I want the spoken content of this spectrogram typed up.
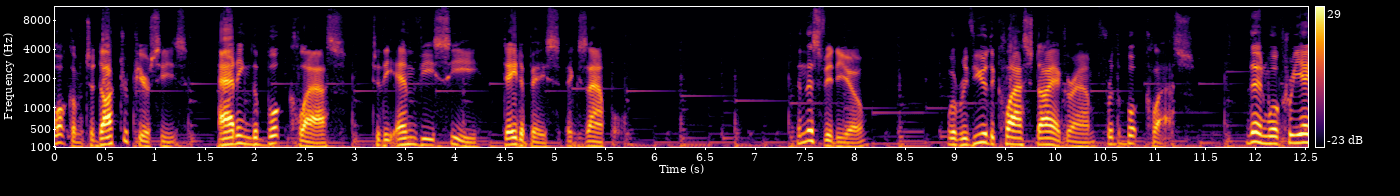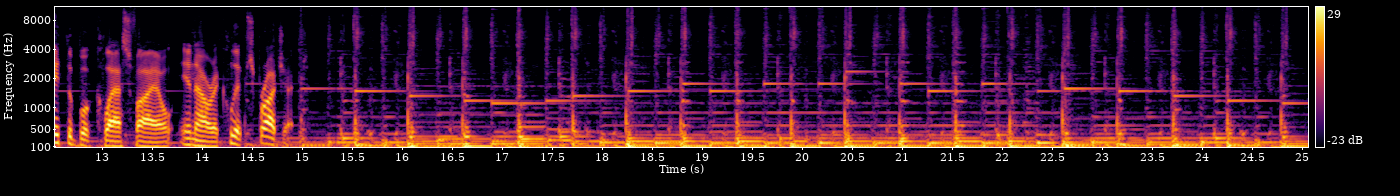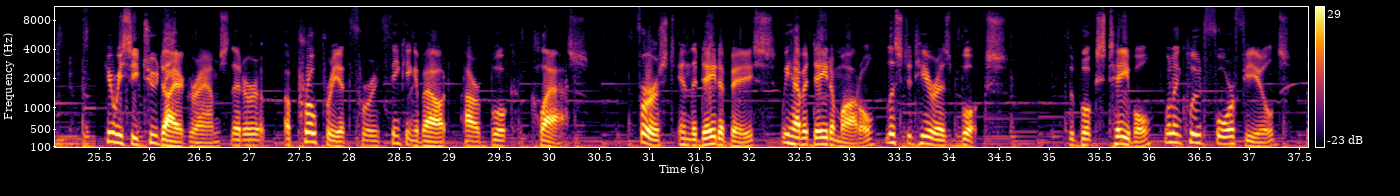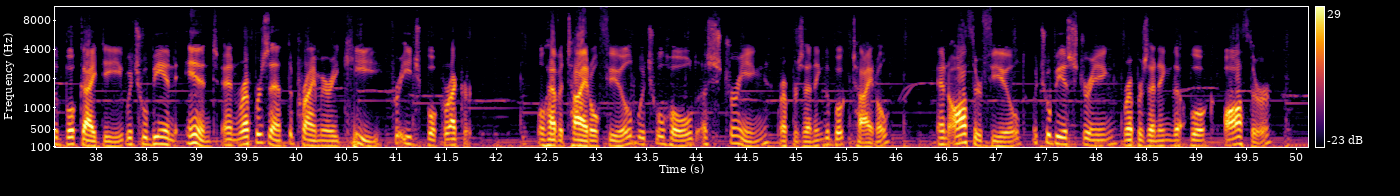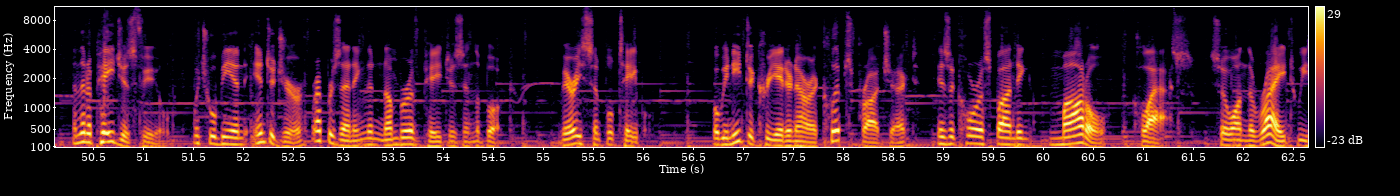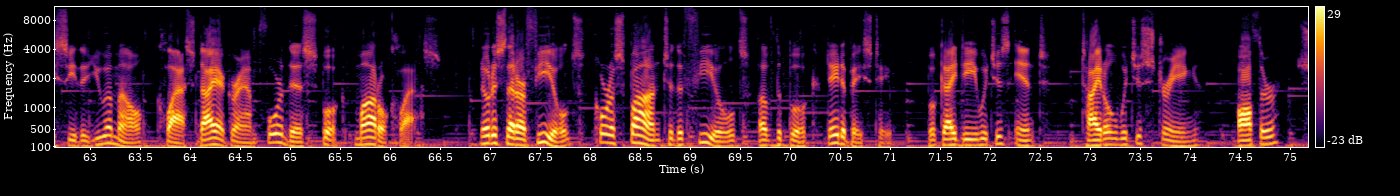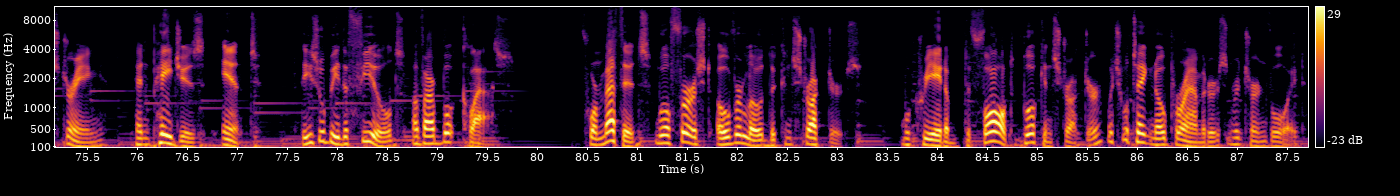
Welcome to Dr. Piercy's Adding the Book class to the MVC database example. In this video, we'll review the class diagram for the book class. Then we'll create the book class file in our Eclipse project. Here we see two diagrams that are appropriate for thinking about our book class. First, in the database, we have a data model listed here as books. The books table will include four fields, the book ID, which will be an int and represent the primary key for each book record. We'll have a title field, which will hold a string representing the book title, an author field, which will be a string representing the book author, and then a pages field, which will be an integer representing the number of pages in the book. Very simple table. What we need to create in our Eclipse project is a corresponding model class. So on the right, we see the UML class diagram for this book model class. Notice that our fields correspond to the fields of the book database table. Book ID, which is int, title, which is string, author, string, and pages, int. These will be the fields of our book class. For methods, we'll first overload the constructors. We'll create a default book constructor, which will take no parameters and return void.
